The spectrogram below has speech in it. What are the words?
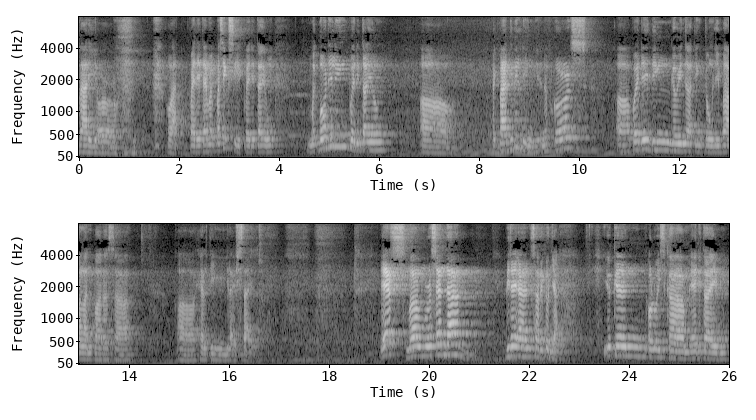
body or what. Pwede tayong magpasiksi, pwede tayong mag-modeling, pwede tayong uh, mag-bodybuilding. And of course, uh, pwede ding gawin natin tong libangan para sa uh, healthy lifestyle. Yes, Ma'am Rosenda, Binayan sa Riconia. You can always come anytime.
